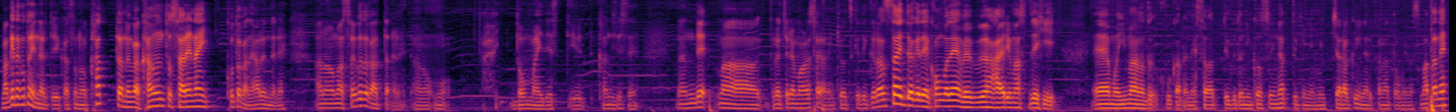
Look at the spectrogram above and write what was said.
負けたことになるというか、その、勝ったのがカウントされないことがね、あるんでね、あの、まあ、そういうことがあったらね、あの、もう、はい、どんまいですっていう感じですね。なんで、まあ、グラチャレ回る際はね、気をつけてください。というわけで、今後ね、ウェブ入ります。ぜひ、えー、もう今のとこからね、触っていくと2コスになった時にめっちゃ楽になるかなと思います。またね、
